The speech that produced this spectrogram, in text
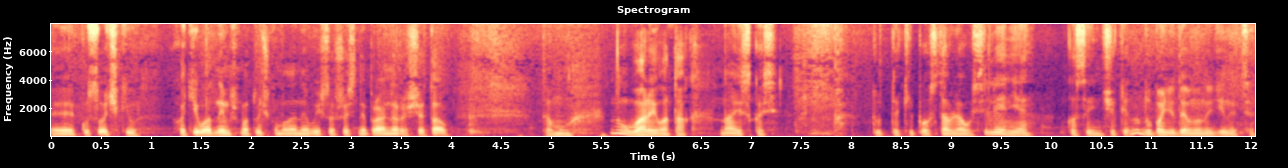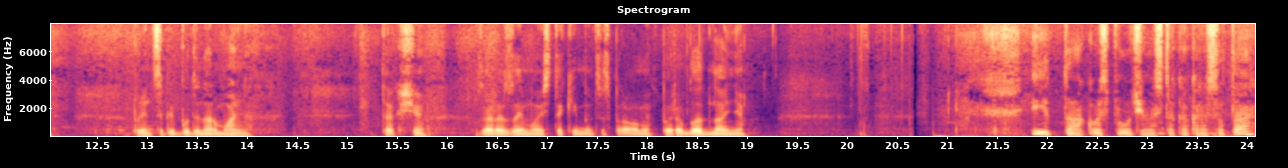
е, кусочків. Хотів одним шматочком, але не вийшло, щось неправильно розчитав. Тому ну, варив отак, наїскось. Тут такі повставляв усилення, косинчики. Ну, дуба ніде воно не дінеться. В принципі, буде нормально. Так що зараз займаюся такими справами переобладнання. І так, ось вийшла така красота.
